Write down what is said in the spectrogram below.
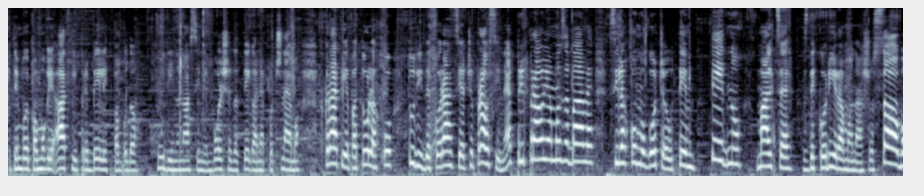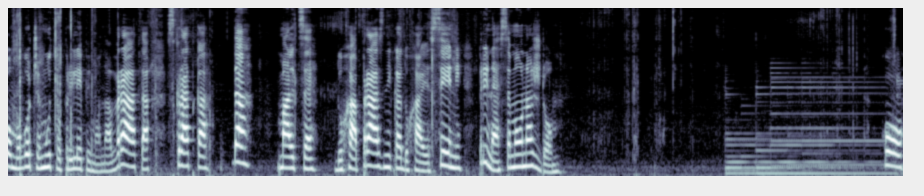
potem bojo pa mogli ati prebeliti, pa bodo hudi na nas in je boljše, da tega ne počnemo. Hkrati je pa to lahko tudi dekoracija, čeprav si ne pripravljamo zabave, si lahko mogoče v tem tednu malce zdekoriramo našo sobo, mogoče muco prilepimo na vrata, skratka, da malce duha praznika, duha jeseni prinesemo v naš dom. Tako,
